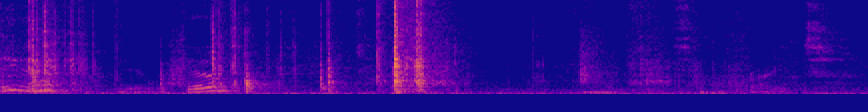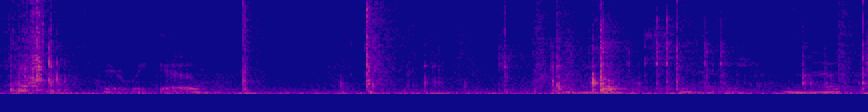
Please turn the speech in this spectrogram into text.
do. There we go. That's not right. There we go. Okay, nope.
